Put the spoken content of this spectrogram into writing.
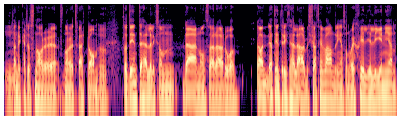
Utan det är kanske snarare, snarare tvärtom. Mm. Så att det är inte heller liksom där någon så här då, ja, att det inte riktigt heller arbetskraftsinvandringen som då är skiljelinjen.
